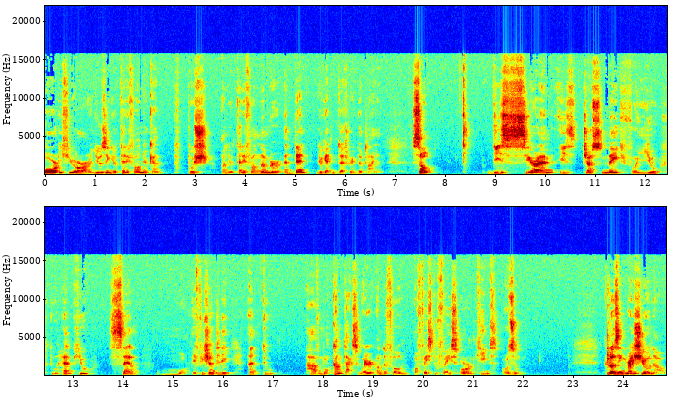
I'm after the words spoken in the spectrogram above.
or if you are using your telephone, you can push on your telephone number and then you get in touch with the client. So this CRM is just made for you to help you sell more efficiently and to have more contacts, whether on the phone or face to face or on Teams or Zoom. Closing ratio now,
